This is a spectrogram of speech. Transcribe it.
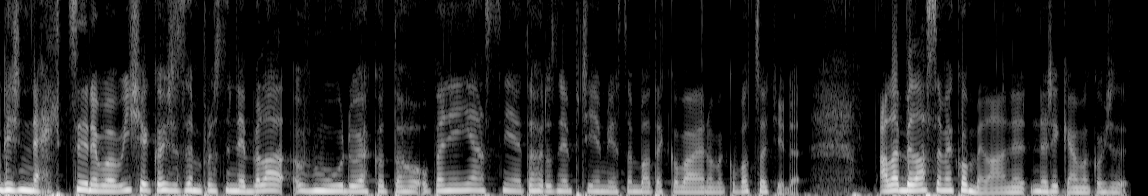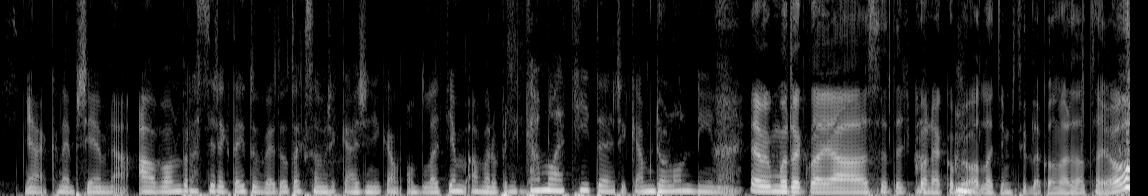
když nechci, nebo víš, jako, že jsem prostě nebyla v můdu jako toho. Úplně jasně, je to hrozně příjemné, jsem byla taková jenom jako, o co ti jde. Ale byla jsem jako milá, ne, neříkám jako, že nějak nepříjemná. A on prostě řekl tady tu větu, tak jsem říká, že někam odletím a on úplně, kam letíte? Říkám, do Londýna. Já bych mu řekla, já se teď jakoby odletím z této konverzace, jo?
